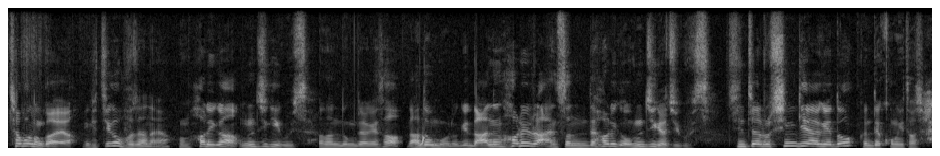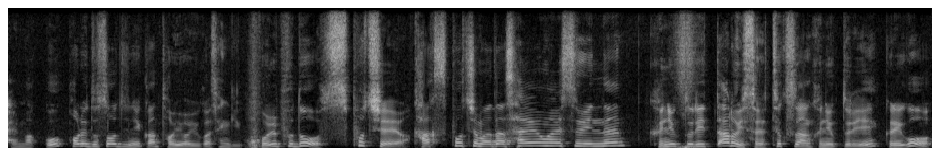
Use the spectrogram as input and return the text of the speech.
쳐보는 거예요. 이렇게 찍어 보잖아요. 그럼 허리가 움직이고 있어요. 전환 동작에서 나도 모르게 나는 허리를 안 썼는데 허리가 움직여지고 있어. 진짜로 신기하게도 근데 공이 더 잘 맞고 허리도 써지니까 더 여유가 생기고. 골프도 스포츠예요. 각 스포츠마다 사용할 수 있는 근육들이 따로 있어요. 특수한 근육들이. 그리고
